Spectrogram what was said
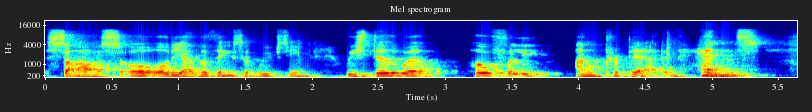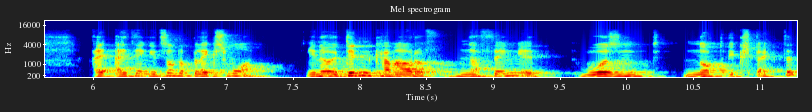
SARS, or all the other things that we've seen. We still were hopefully unprepared, and hence I, I think it's not a black swan. You know, it didn't come out of nothing. It wasn't not expected.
